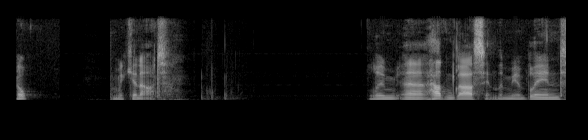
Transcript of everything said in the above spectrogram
Nope, we cannot. Lum uh, hardened glass and Lumium blend.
